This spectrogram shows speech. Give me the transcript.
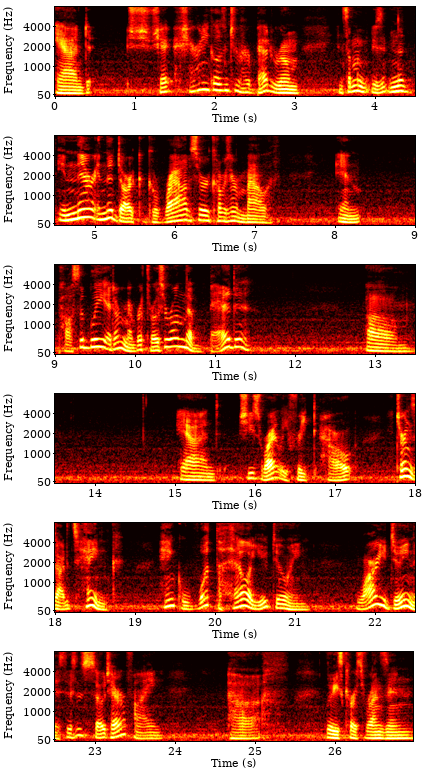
and Sh- Sheridan goes into her bedroom, and someone is in, the, in there in the dark, grabs her, covers her mouth, and possibly, I don't remember, throws her on the bed. Um, and she's rightly freaked out Turns out it's Hank. Hank, what the hell are you doing? Why are you doing this? This is so terrifying. Uh, Luis Curse runs in,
